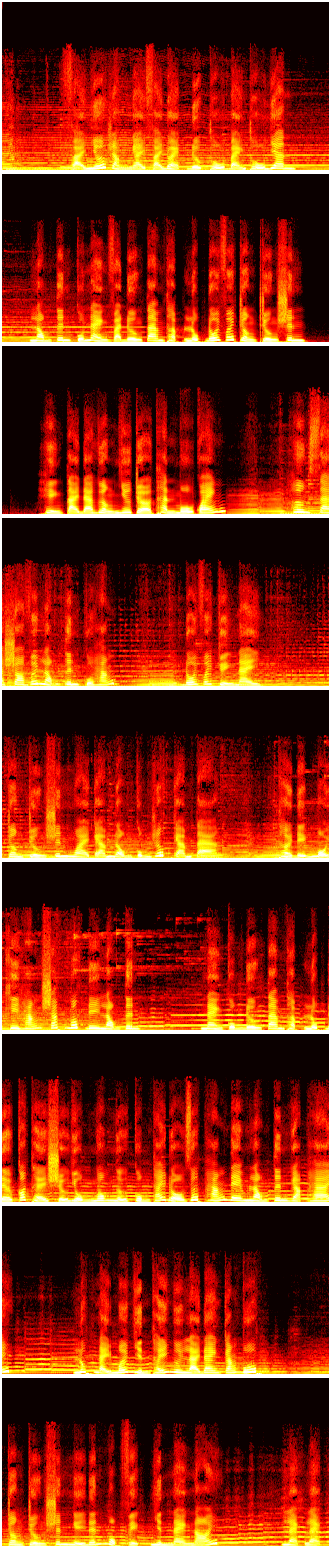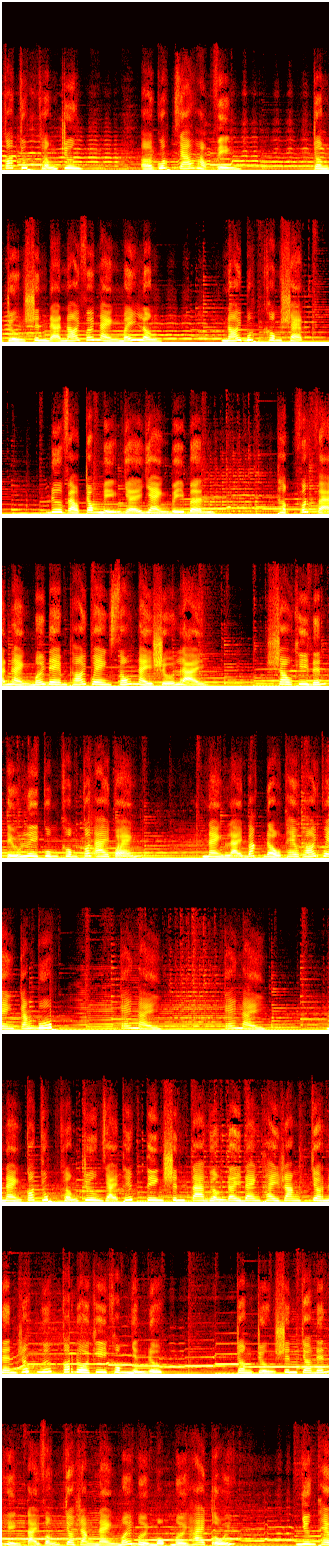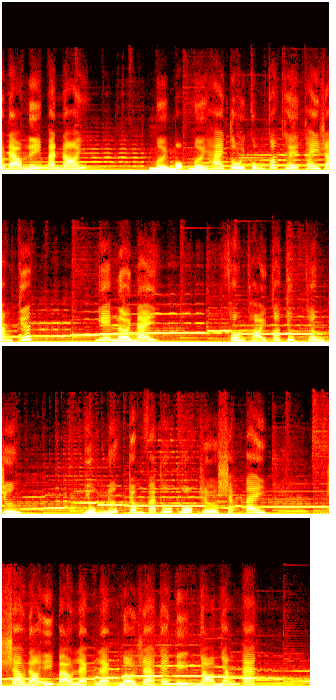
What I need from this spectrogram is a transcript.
Phải nhớ rằng ngài phải đoạt được thủ bản thủ danh. Lòng tin của nàng và đường tam thập lục đối với Trần Trường Sinh Hiện tại đã gần như trở thành mù quáng, Hơn xa so với lòng tin của hắn. Đối với chuyện này, Trần Trường Sinh ngoài cảm động cũng rất cảm tạ. Thời điểm mỗi khi hắn sắp mất đi lòng tin, Nàng cùng đường tam thập lục đều có thể sử dụng ngôn ngữ cùng thái độ giúp hắn đem lòng tin gặp hái. Lúc nãy mới nhìn thấy ngươi lại đang cắn bút. Trần Trường Sinh nghĩ đến một việc, nhìn nàng nói, Lạc lạc có chút khẩn trương. Ở quốc giáo học viện. Trần Trường Sinh đã nói với nàng mấy lần. Nói bút không sạc. Đưa vào trong miệng dễ dàng bị bệnh. Thật vất vả nàng mới đem thói quen xấu này sửa lại. Sau khi đến tiểu ly cung không có ai quản. Nàng lại bắt đầu theo thói quen cắn bút. Cái này Cái này. Nàng có chút khẩn trương giải thích, tiên sinh ta gần đây đang thay răng, cho nên rất ngước, có đôi khi không nhịn được. Trần Trường Sinh cho đến hiện tại vẫn cho rằng nàng mới 11-12 tuổi. Nhưng theo đạo lý mà nói 11-12 tuổi cũng có thể thay răng kết. Nghe lời này, Không khỏi có chút khẩn trương. Dùng nước trong và thuốc bột rửa sạch tay. Sau đó ý bảo lạc lạc mở ra cái miệng nhỏ nhắn A.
